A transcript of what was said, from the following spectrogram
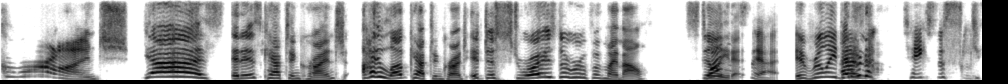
Crunch. Yes, it is Captain Crunch. I love Captain Crunch. It destroys the roof of my mouth. Still What eat is it. that? It really I don't does. Takes the skin.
